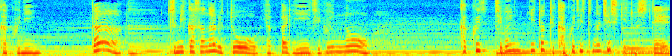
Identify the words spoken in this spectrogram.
確認が積み重なるとやっぱり自分の確自分にとって確実な知識として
